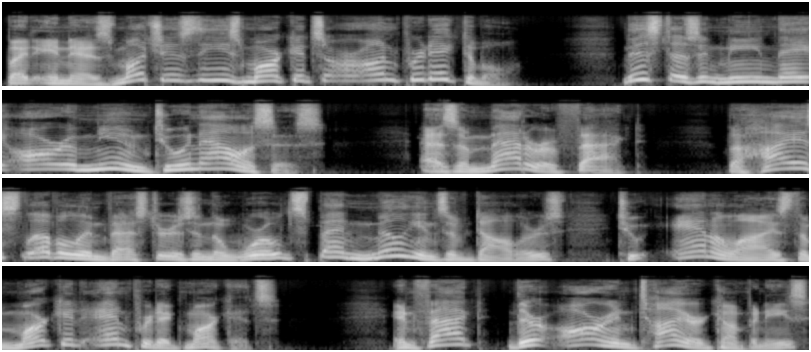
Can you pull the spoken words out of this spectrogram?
But inasmuch as these markets are unpredictable, this doesn't mean they are immune to analysis. As a matter of fact, the highest level investors in the world spend millions of dollars to analyze the market and predict markets. In fact, there are entire companies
